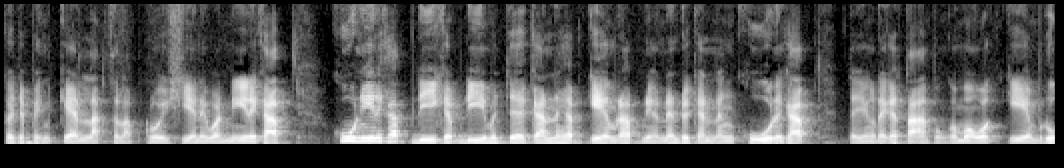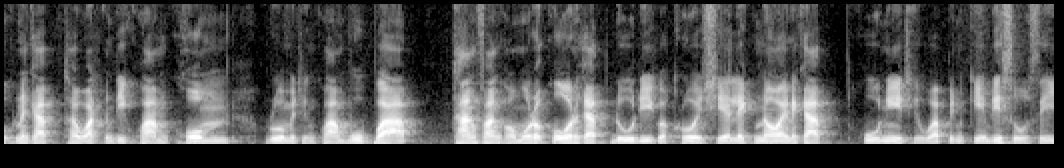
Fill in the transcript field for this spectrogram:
ก็จะเป็นแกนหลักสำหรับโครเอเชียในวันนี้นะครับคู่นี้นะครับดีกับดีมาเจอกันนะครับเกมรับเหนียวแน่นด้วยกันทั้งคู่นะครับ แต่อย่างไรก็ตามผมก็มองว่าเกมรุกนะครับถ้าวัดกันที่ความคมรวมไปถึงความวูบวาบทางฝั่งของโมร็อกโกนะครับดูดีกว่าโครเอเชียเล็กน้อยนะครับคู่นี้ถือว่าเป็นเกมที่สูสี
